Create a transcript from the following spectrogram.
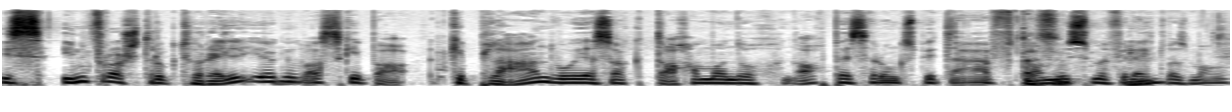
Ist infrastrukturell irgendwas geplant, wo ihr sagt, da haben wir noch Nachbesserungsbedarf, da also, müssen wir vielleicht mh. was machen?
